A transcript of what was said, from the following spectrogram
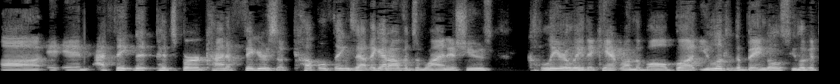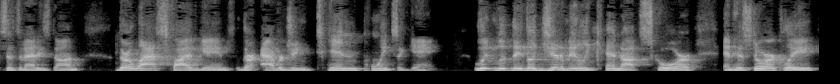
Uh, and I think that Pittsburgh kind of figures a couple things out. They got offensive line issues. Clearly, they can't run the ball. But you look at the Bengals, you look at Cincinnati's done. Their last five games, they're averaging 10 points a game. They legitimately cannot score. And historically,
